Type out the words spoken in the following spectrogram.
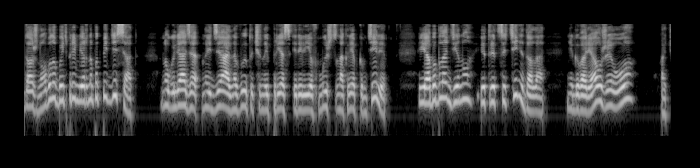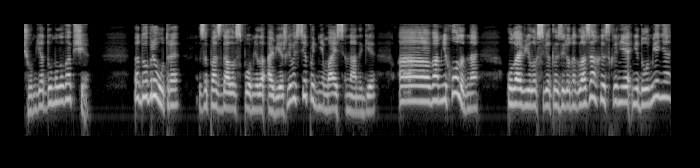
должно было быть примерно под пятьдесят. Но, глядя на идеально выточенный пресс и рельеф мышц на крепком теле, я бы блондину и тридцати не дала, не говоря уже о... О чем я думала вообще? «Доброе утро», — запоздало вспомнила о вежливости, поднимаясь на ноги. «А вам не холодно?» — уловила в светло-зеленых глазах искреннее недоумение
